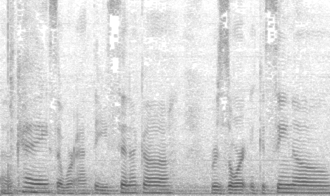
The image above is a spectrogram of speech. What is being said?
Okay, so we're at the Seneca Resort and Casino,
